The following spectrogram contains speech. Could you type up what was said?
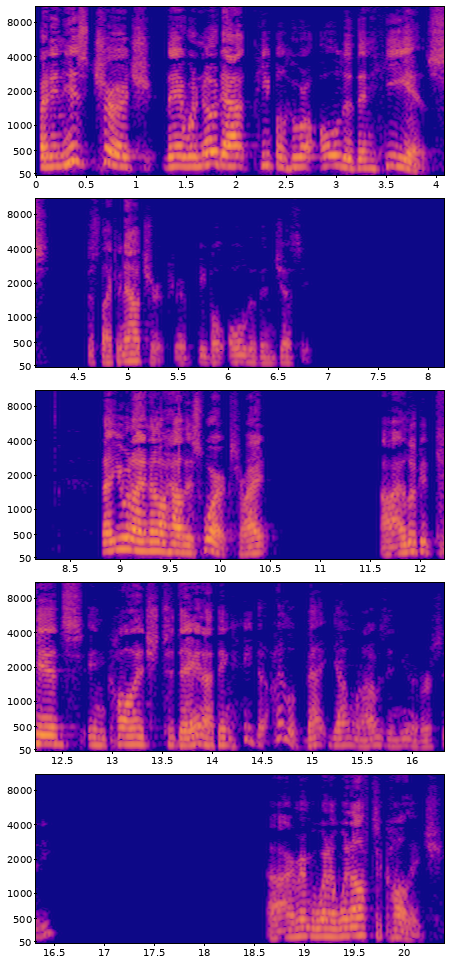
But in his church, there were no doubt people who were older than he is, just like in our church, we have people older than Jesse. Now, you and I know how this works, right? Uh, I look at kids in college today and I think, hey, did I look that young when I was in university? Uh, I remember when I went off to college,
